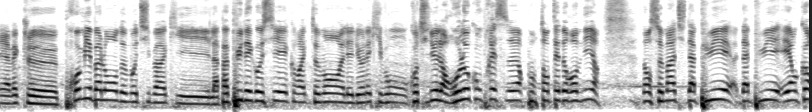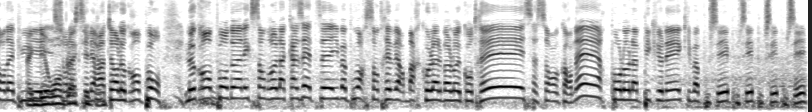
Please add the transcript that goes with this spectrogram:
Et avec le premier ballon de Motiba qui n'a pas pu négocier correctement et les Lyonnais qui vont continuer leur rouleau compresseur pour tenter de revenir dans ce match, d'appuyer, d'appuyer et encore d'appuyer sur plastique, l'accélérateur. Le grand pont, le grand pont de Alexandre Lacazette. Il va pouvoir centrer vers Barcola. Le ballon est contré. Ça sort en corner pour l'Olympique lyonnais qui va pousser, pousser, pousser, pousser.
